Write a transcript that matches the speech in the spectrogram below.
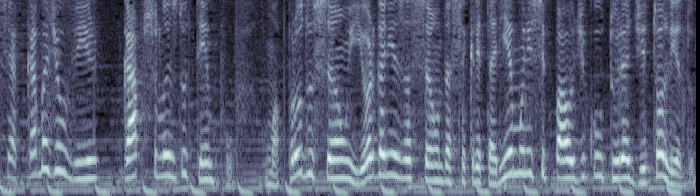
Você acaba de ouvir Cápsulas do Tempo, uma produção e organização da Secretaria Municipal de Cultura de Toledo.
